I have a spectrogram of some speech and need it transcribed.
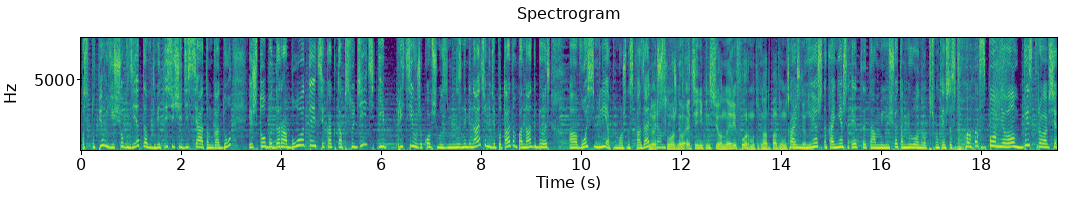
поступил еще где-то в 2010 году, и чтобы доработать, и как-то обсудить и прийти уже к общему зн- знаменателю, депутатам понадобилось а, 8 лет, можно сказать. Но это Прям- сложно. Это тебе не пенсионная реформа. Тут надо подумать. Конечно, конечно, это там еще там Милонова, почему-то я сейчас вспомнила. Он быстро вообще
